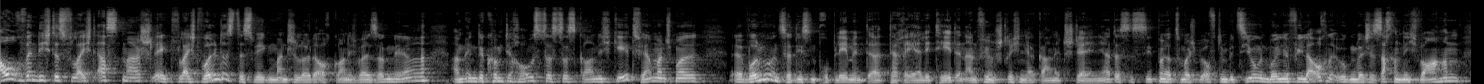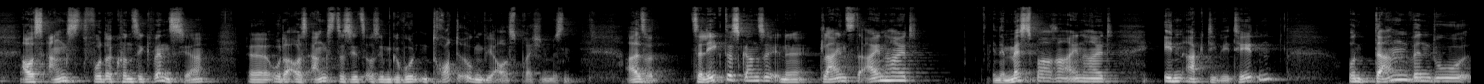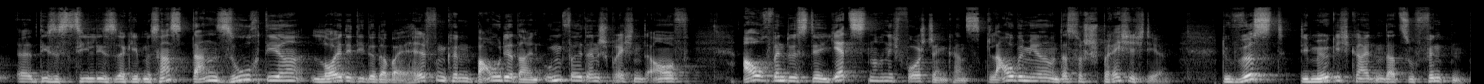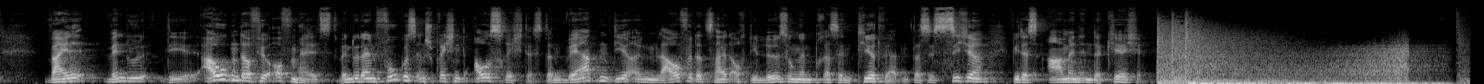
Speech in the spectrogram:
Auch wenn dich das vielleicht erstmal erschlägt. Vielleicht wollen das deswegen manche Leute auch gar nicht, weil sie sagen, naja, am Ende kommt ja raus, dass das gar nicht geht. Ja, manchmal äh, wollen wir uns ja diesen Problemen der, der Realität in Anführungsstrichen ja gar nicht stellen. Ja, das ist, sieht man ja zum Beispiel oft in Beziehungen, wollen ja viele auch irgendwelche Sachen nicht wahrhaben, aus Angst vor der Konsequenz, ja, äh, oder aus Angst, dass sie jetzt aus dem gewohnten Trott irgendwie ausbrechen müssen. Also, zerlegt das Ganze in eine kleinste Einheit, in eine messbare Einheit, in Aktivitäten. Und dann, wenn du äh, dieses Ziel, dieses Ergebnis hast, dann such dir Leute, die dir dabei helfen können, bau dir dein Umfeld entsprechend auf. Auch wenn du es dir jetzt noch nicht vorstellen kannst, glaube mir, und das verspreche ich dir, du wirst die Möglichkeiten dazu finden. Weil wenn du die Augen dafür offen hältst, wenn du deinen Fokus entsprechend ausrichtest, dann werden dir im Laufe der Zeit auch die Lösungen präsentiert werden. Das ist sicher wie das Amen in der Kirche.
